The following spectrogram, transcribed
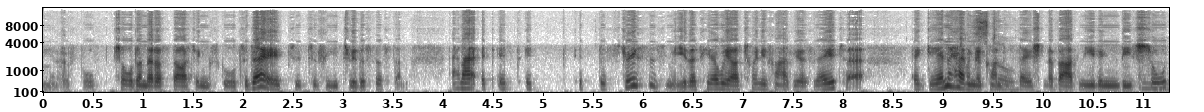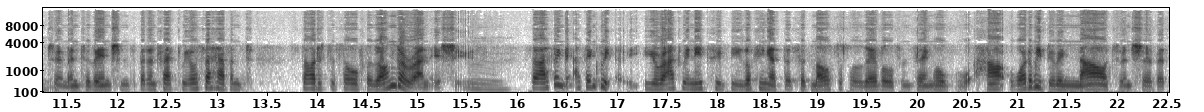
you know, for children that are starting school today to, to feed through the system. And I, it, it, it, it distresses me that here we are 25 years later, again having a Still. conversation about needing these mm. short-term interventions, but in fact we also haven't started to solve the longer run issues. Mm. So I think I think we, you're right. We need to be looking at this at multiple levels and saying, well, how, what are we doing now to ensure that,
